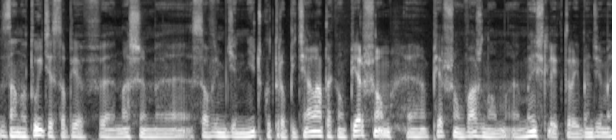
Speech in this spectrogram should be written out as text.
zanotujcie sobie w naszym e, sowym dzienniczku Tropiciela taką pierwszą, e, pierwszą ważną myśl, której będziemy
